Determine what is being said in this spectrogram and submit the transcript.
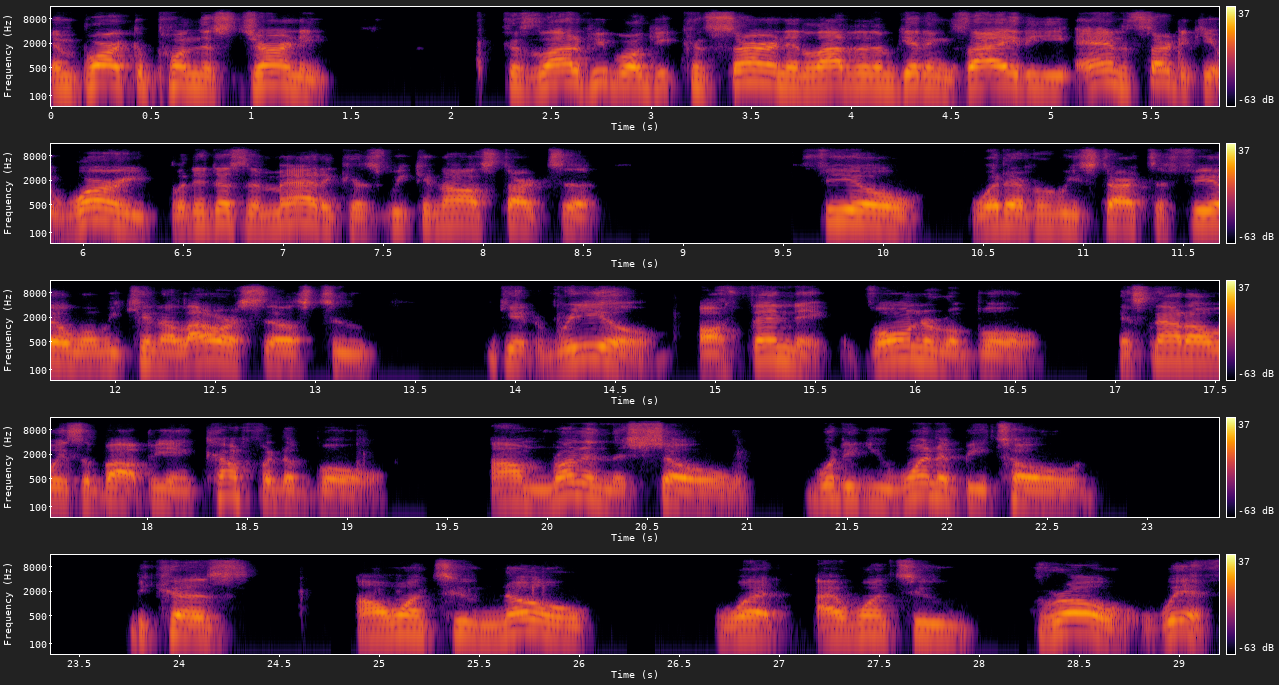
embark upon this journey because a lot of people get concerned and a lot of them get anxiety and start to get worried, but it doesn't matter because we can all start to feel whatever we start to feel when we can allow ourselves to get real, authentic, vulnerable. It's not always about being comfortable. I'm running the show. What do you want to be told? Because I want to know what I want to grow with.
